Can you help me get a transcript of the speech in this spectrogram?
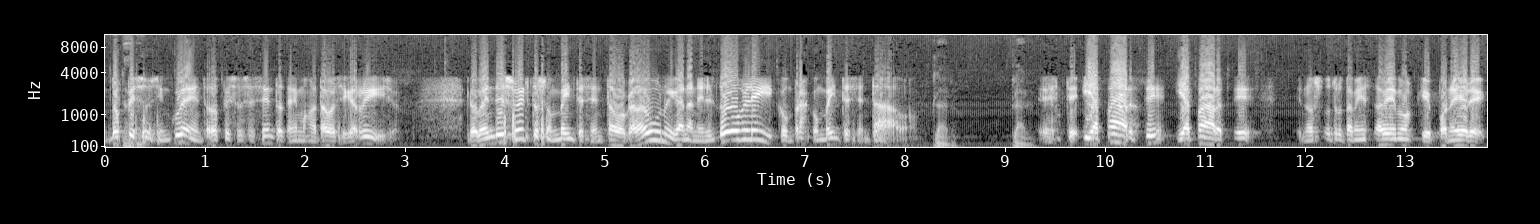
2 pesos 50, 2 pesos 60 tenemos atado de cigarrillo. Lo vendes suelto, son 20 centavos cada uno y ganan el doble y compras con 20 centavos. Claro. Este, y aparte, y aparte, nosotros también sabemos que poner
